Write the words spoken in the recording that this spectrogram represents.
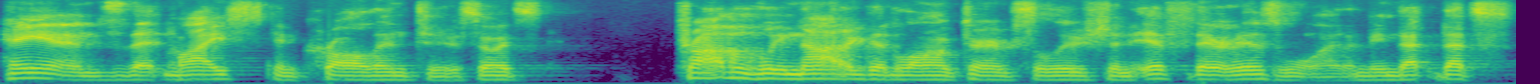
hands that mice can crawl into. So it's probably not a good long-term solution if there is one. I mean, that that's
